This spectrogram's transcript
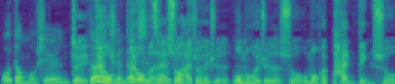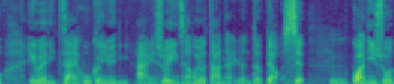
我懂某些人对的安全感，对我们来说，他就会觉得，我们会觉得说，我们会判定说，因为你在乎跟因为你爱，所以你才会有大男人的表现。嗯，管你说，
